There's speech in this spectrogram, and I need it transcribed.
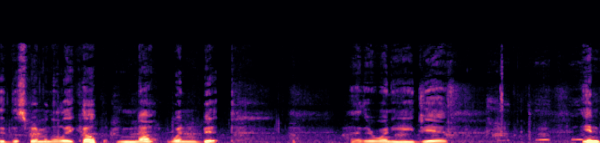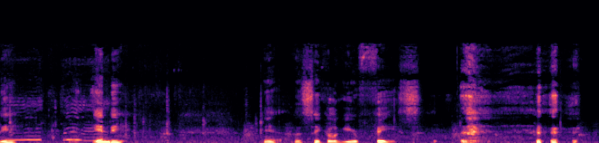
Did the swim in the lake help? Not one bit. Neither one of you, Jazz. Indy. Indy. Yeah, let's take a look at your face.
